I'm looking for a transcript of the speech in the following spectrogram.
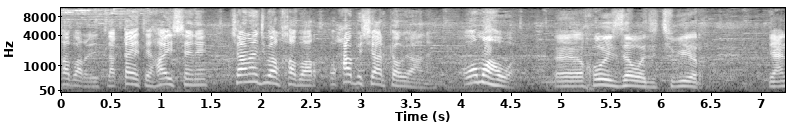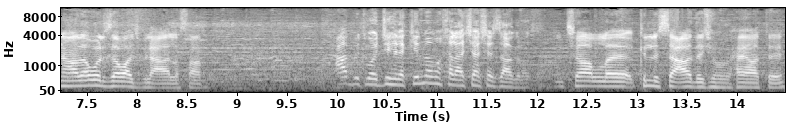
الخبر اللي تلقيته هاي السنة. كان أجمل خبر وحاب يشاركه ويانا. وما هو؟ آه، أخوي تزوج كبير يعني هذا أول زواج بالعائلة صار. حاب توجه له كلمة من خلال شاشة زاغروس. إن شاء الله كل السعادة يشوفه بحياته.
